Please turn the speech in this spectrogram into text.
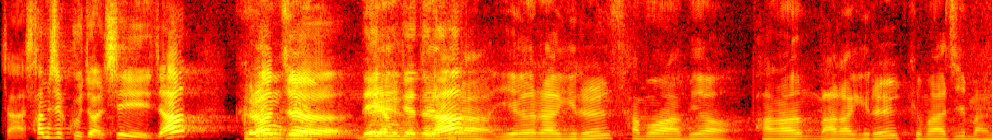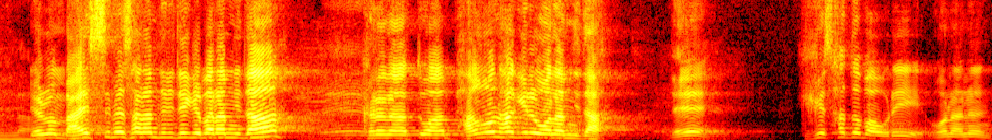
자, 39절 시작. 그런즉 내 형제들아 예언하기를 사모하며 방언 말하기를 금하지 말라. 여러분 말씀의 사람들이 되길 바랍니다. 그러나 또한 방언하기를 원합니다. 네. 그게 사도 바울이 원하는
